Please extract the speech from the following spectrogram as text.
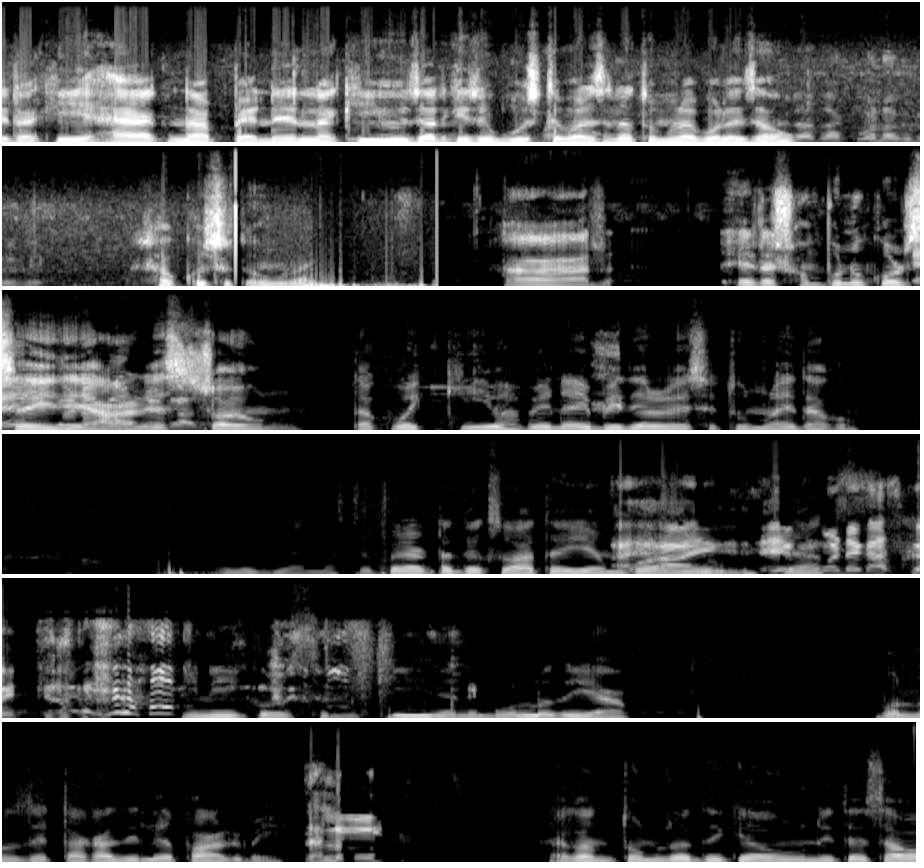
এটা কি হ্যাক না প্যানেল না কি ইউজার কিছু বুঝতে পারছে না, তোমরা বলে যাও। সব কিছু তোমরাই। আর এটা সম্পূর্ণ করছে এই যে আর এস চয়ন। দেখো ভাই কীভাবে না এই বেঁধে রয়েছে তোমরাই দেখো। এই যে জ্ঞান মাস্টার প্লেয়ারটা দেখছ হাতে এম ফোর এই মোটে কাজ করতে ইনি করছেন কি জানি বলল যে অ্যাপ বলল যে টাকা দিলে পারবে এখন তোমরা যদি কেউ নিতে চাও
